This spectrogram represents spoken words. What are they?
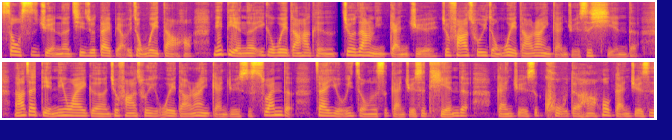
寿司卷呢，其实就代表一种味道哈。你点了一个味道，它可能就让你感觉就发出一种味道，让你感觉是咸的，然后再点另外一个，就发出一个味道，让你感觉是酸的。再有一种呢是感觉是甜的，感觉是苦的哈，或感觉是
